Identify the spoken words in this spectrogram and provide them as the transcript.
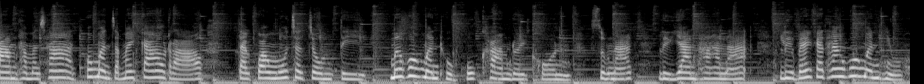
ตามธรรมชาติ พวกมันจะไม่ก้าวร้าว แต่กวางมูสจะโจมตี เมื่อพวกมันถูกคุกคามโดยคน สุนัข หรือยานพาหนะ หรือแม้กระทั่งพวกมันหิวโห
